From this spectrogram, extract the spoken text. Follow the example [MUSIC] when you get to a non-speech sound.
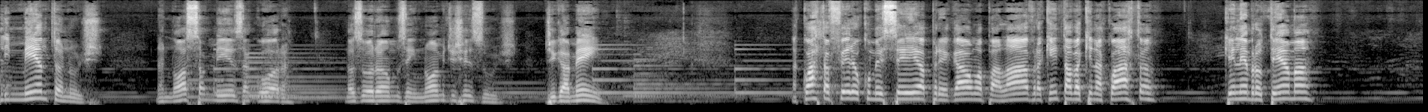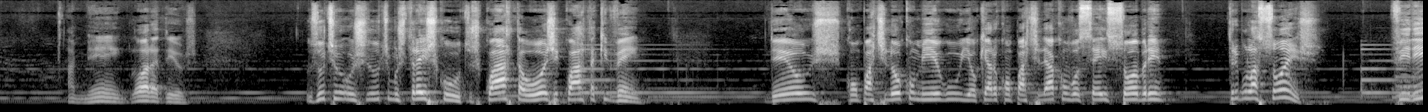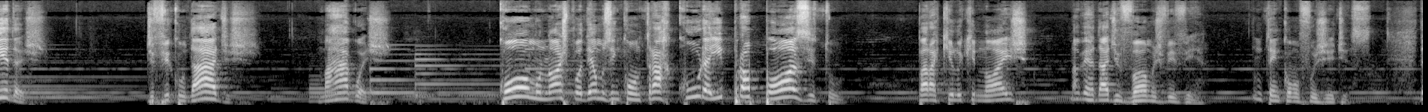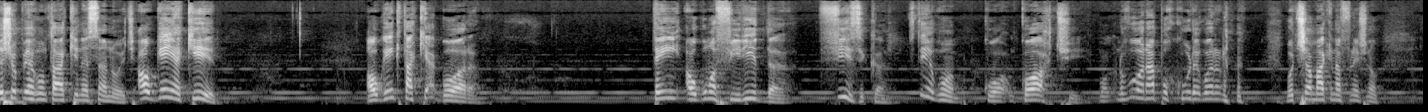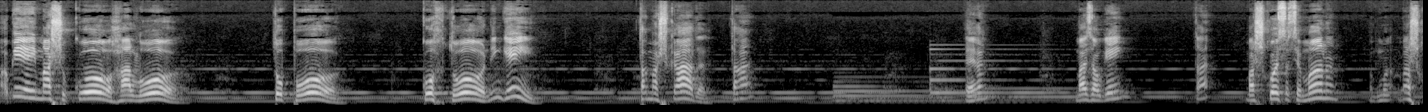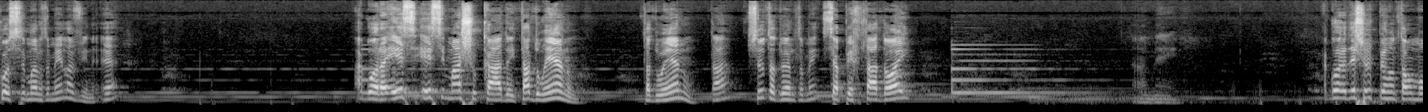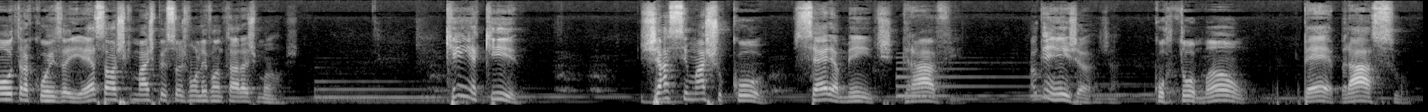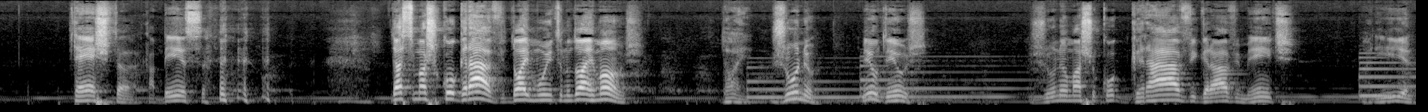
alimenta-nos na nossa mesa agora. Nós oramos em nome de Jesus. Diga amém. Na quarta-feira eu comecei a pregar uma palavra. Quem estava aqui na quarta? Quem lembra o tema? Amém. Glória a Deus. Os últimos, os últimos três cultos, quarta hoje e quarta que vem. Deus compartilhou comigo e eu quero compartilhar com vocês sobre tribulações, feridas, dificuldades, mágoas. Como nós podemos encontrar cura e propósito para aquilo que nós, na verdade, vamos viver. Não tem como fugir disso. Deixa eu perguntar aqui nessa noite: alguém aqui, alguém que está aqui agora, tem alguma ferida física? Você tem algum corte? Não vou orar por cura agora, não. [LAUGHS] Vou te chamar aqui na frente, não. Alguém aí machucou, ralou, topou, cortou, ninguém. Tá machucada? Tá? É? Mais alguém? Tá? Machucou essa semana? Alguma... Machucou essa semana também, Lavínia? É? Agora, esse, esse machucado aí, tá doendo? Tá doendo? Tá? O seu tá doendo também? Se apertar, dói? Amém. Agora, deixa eu perguntar uma outra coisa aí. Essa eu acho que mais pessoas vão levantar as mãos. Quem aqui já se machucou seriamente, grave? Alguém aí já, já cortou mão, pé, braço, testa, cabeça? [LAUGHS] já se machucou grave? Dói muito, não dói, irmãos? Dói. Júnior, meu Deus. Júnior machucou grave, gravemente. Maria.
